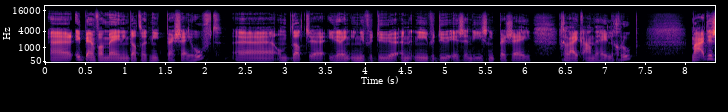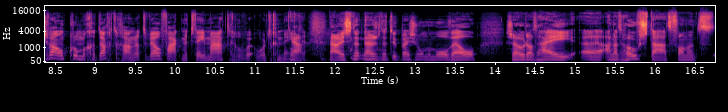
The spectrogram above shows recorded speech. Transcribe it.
Eh, ik ben van mening dat het niet per se hoeft, eh, omdat eh, iedereen individu, een individu is en die is niet per se gelijk aan de hele groep. Maar het is wel een kromme gedachtegang dat er wel vaak met twee maten wo- wordt gemeten. Nou is, nou is het natuurlijk bij John de Mol wel zo dat hij aan het hoofd staat van het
